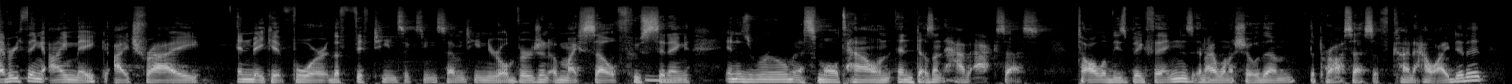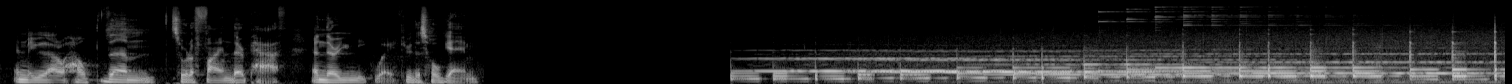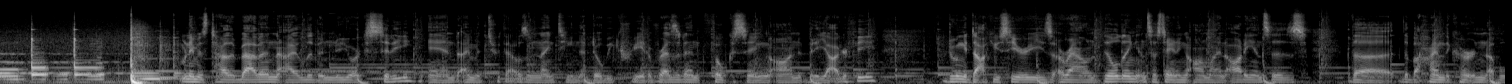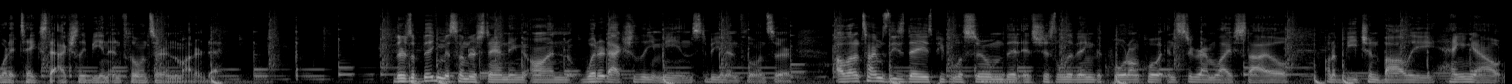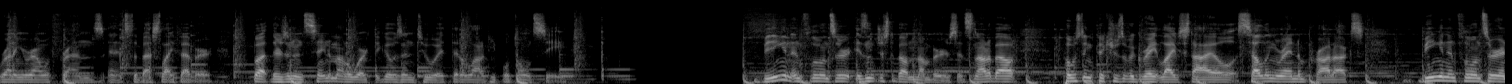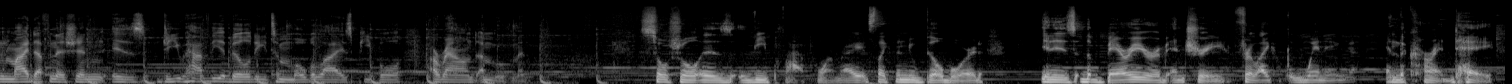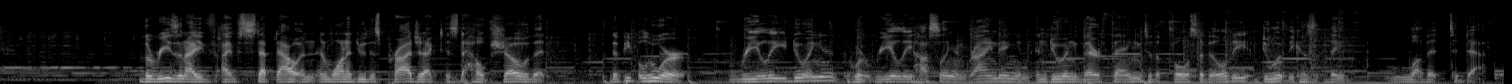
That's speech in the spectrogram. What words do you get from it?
everything I make, I try and make it for the 15, 16, 17 year old version of myself who's mm-hmm. sitting in his room in a small town and doesn't have access to all of these big things. And I want to show them the process of kind of how I did it. And maybe that'll help them sort of find their path and their unique way through this whole game. Name is Tyler Babin. I live in New York City, and I'm a 2019 Adobe Creative Resident focusing on videography, doing a docu-series around building and sustaining online audiences, the, the behind the curtain of what it takes to actually be an influencer in the modern day. There's a big misunderstanding on what it actually means to be an influencer a lot of times these days people assume that it's just living the quote unquote Instagram lifestyle on a beach in Bali, hanging out, running around with friends, and it's the best life ever. But there's an insane amount of work that goes into it that a lot of people don't see. Being an influencer isn't just about numbers, it's not about posting pictures of a great lifestyle, selling random products. Being an influencer, in my definition, is do you have the ability to mobilize people around a movement? social is the platform, right? It's like the new billboard. It is the barrier of entry for like winning in the current day. The reason I've I've stepped out and, and want to do this project is to help show that the people who are really doing it, who are really hustling and grinding and, and doing their thing to the fullest ability, do it because they love it to death.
